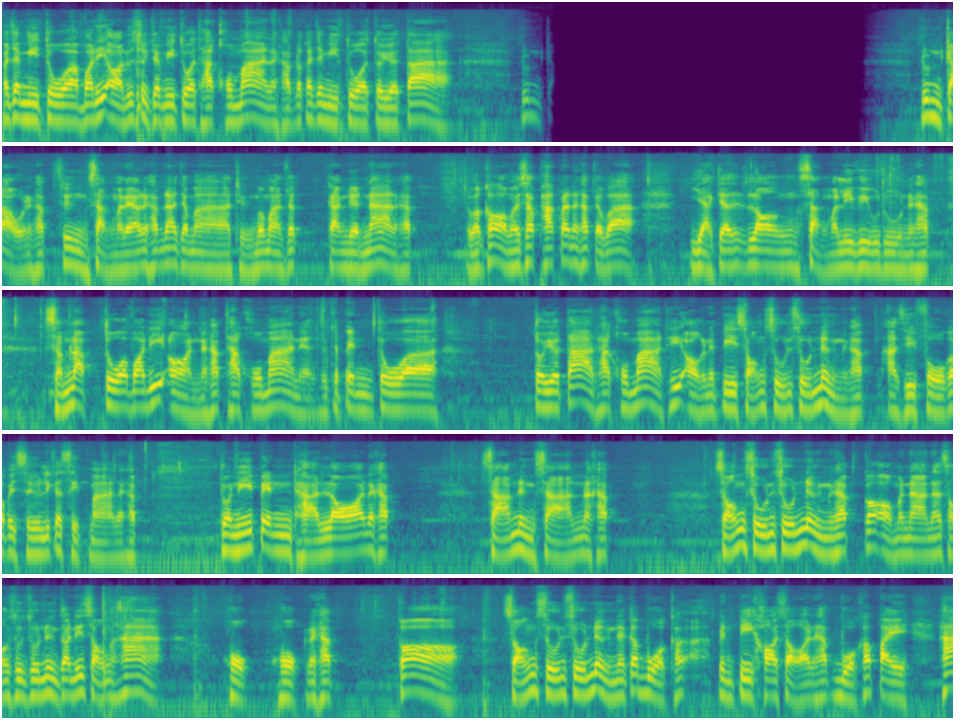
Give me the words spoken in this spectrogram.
ก็จะมีตัวบอดี้อ่อนรู้สึกจะมีตัวทาโคมานะครับ แล้วก็จะมีตัว t o y ยต้ารุ่นรุ่นเก่านะครับ ซึ่งสั่งมาแล้วนะครับ น่าจะมาถึงประมาณสักกลางเดือนหน้านะครับ แต่ว่าก็ออกมาสักพักแล้วนะครับ แต่ว่าอยากจะลองสั่งมารีวิวดูนะครับ สำหรับตัวบอดี้อ่อนนะครับทาโคมาเนี่ยจะเป็นตัว Toyota Tacoma ที่ออกในปี 2001 นะครับ RC4 ก็ไปซื้อลิขสิทธิ์มานะครับ ตัวนี้เป็นฐานล้อนะครับ 313 นะครับ 2001 นะครับ ก็ออกมานานนะ 2001 ตอนนี้ 2566 นะครับ ก็ 2001เนี่ยก็บวกเขาเป็นปีคศนะครับ บวกเข้าไป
